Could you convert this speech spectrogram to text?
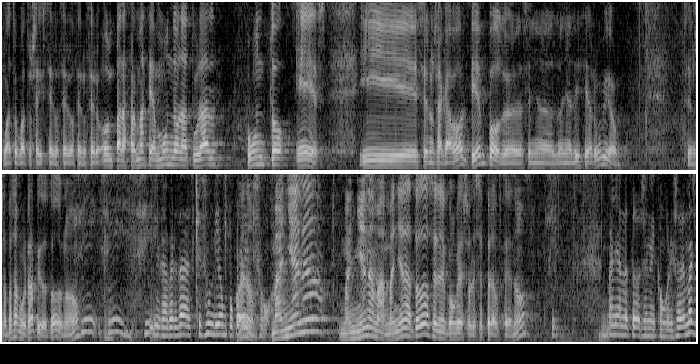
446 o en parafarmaciamundonatural.es. Y se nos acabó el tiempo, señora doña Alicia Rubio. Se nos ha pasado muy rápido todo, ¿no? Sí, sí, sí, la verdad es que es un día un poco bueno, denso. Mañana, mañana más, mañana todos en el Congreso, les espera usted, ¿no? Sí. Vayan a todos en el Congreso. Además,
